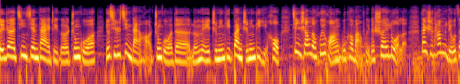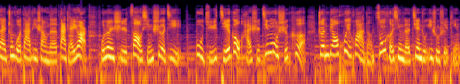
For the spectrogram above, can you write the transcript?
随着近现代这个中国，尤其是近代哈，中国的沦为殖民地、半殖民地以后，晋商的辉煌无可挽回的衰落了。但是，他们留在中国大地上的大宅院，不论是造型设计、布局结构，还是金木石刻、砖雕绘画等综合性的建筑艺术水平，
